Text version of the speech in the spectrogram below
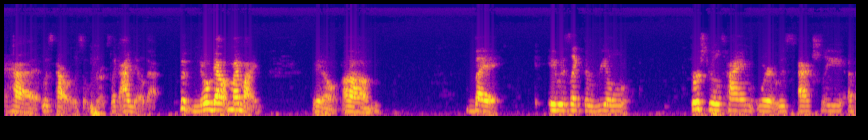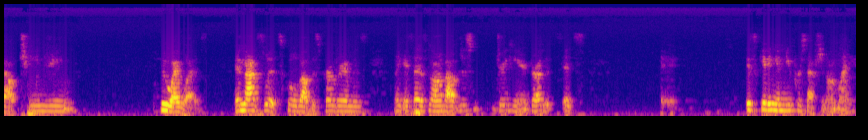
had was powerless over drugs. Like I know that, no doubt in my mind. You know, um, but it was like the real first real time where it was actually about changing who I was. And that's what's cool about this program is like I said, it's not about just drinking or drugs. It's it's it's getting a new perception on life.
